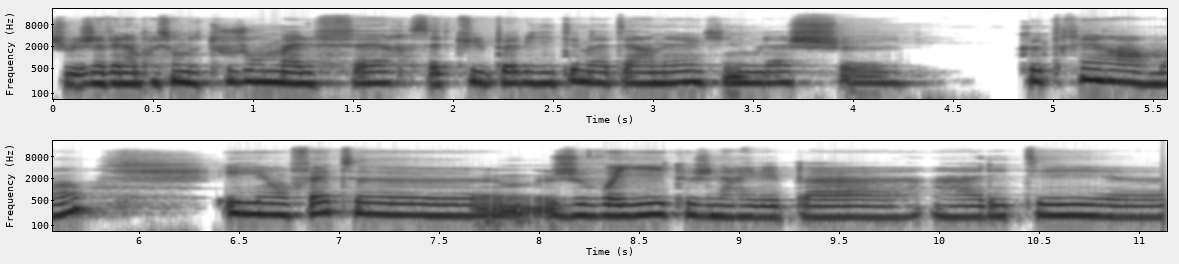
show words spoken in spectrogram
J'avais l'impression de toujours mal faire, cette culpabilité maternelle qui nous lâche que très rarement. Et en fait, euh, je voyais que je n'arrivais pas à allaiter. Euh,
